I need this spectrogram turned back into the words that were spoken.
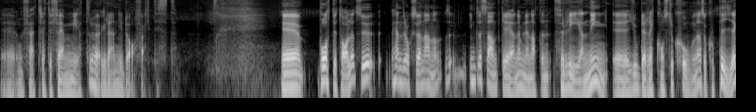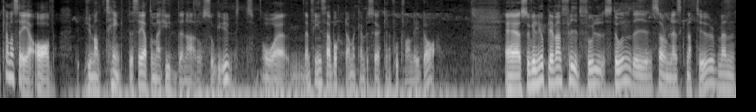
Eh, ungefär 35 meter högre än idag faktiskt. Eh, på 80-talet så hände också en annan intressant grej, nämligen att en förening eh, gjorde rekonstruktioner, alltså kopior kan man säga, av hur man tänkte sig att de här hyddorna såg ut. Och eh, den finns här borta, man kan besöka den fortfarande idag. Eh, så vill ni uppleva en fridfull stund i sörmländsk natur men,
